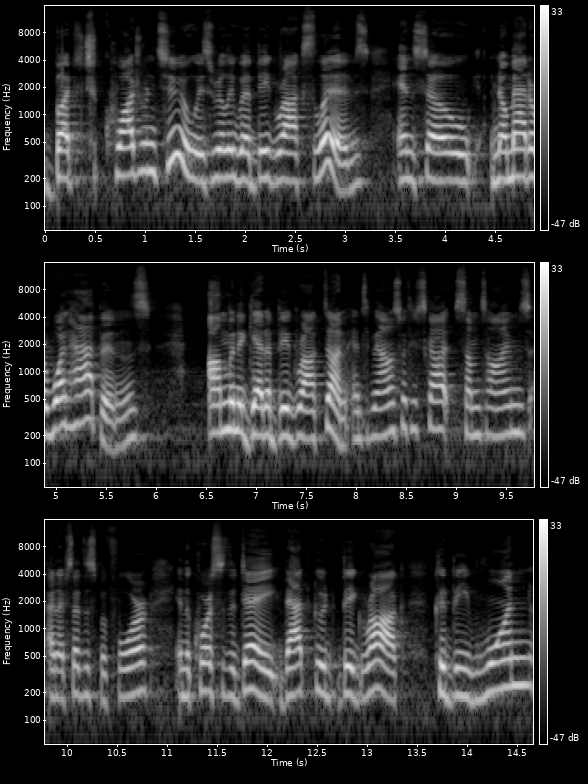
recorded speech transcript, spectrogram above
But quadrant two is really where Big Rocks lives. And so no matter what happens, I'm going to get a big rock done. And to be honest with you, Scott, sometimes, and I've said this before, in the course of the day, that good big rock could be one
